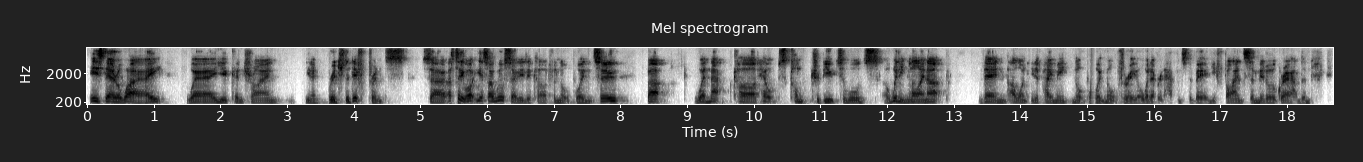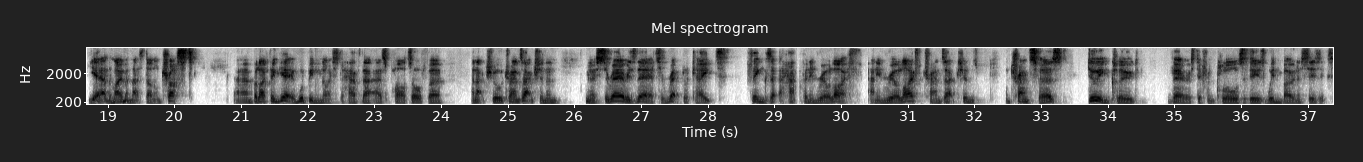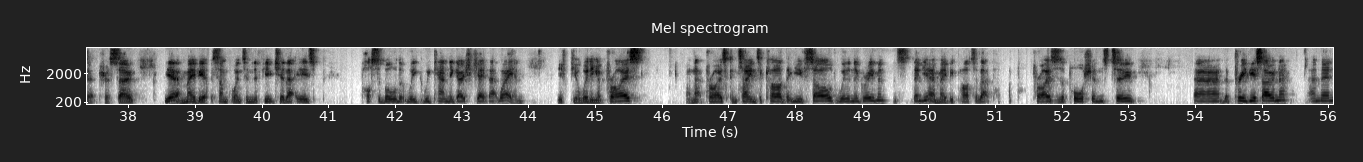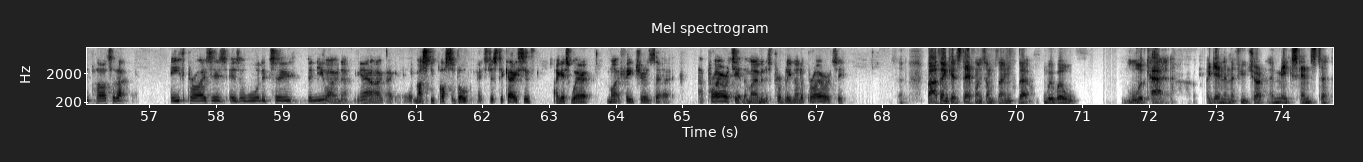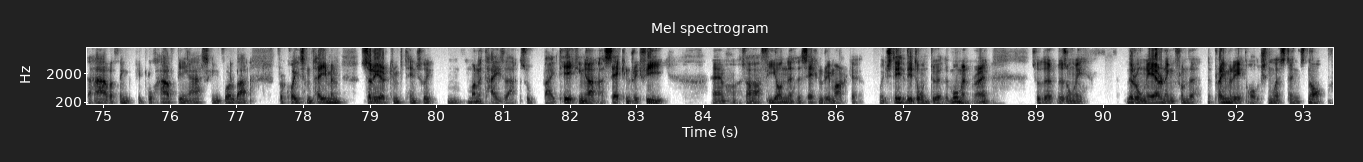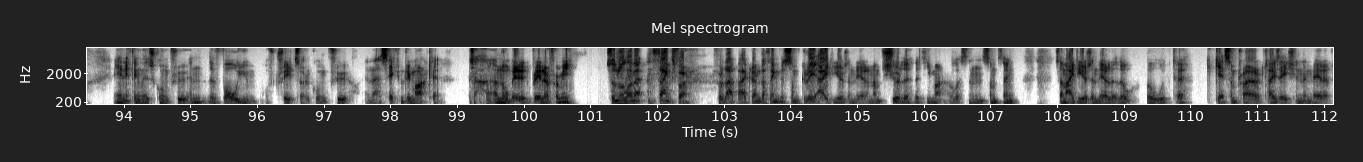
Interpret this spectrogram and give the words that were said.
is there a way where you can try and you know bridge the difference? So I'll tell you what, yes, I will sell you the card for 0.2, but when that card helps contribute towards a winning lineup, then I want you to pay me 0.03 or whatever it happens to be. And you find some middle ground. And yeah, at the moment that's done on trust. Um, but I think, yeah, it would be nice to have that as part of uh, an actual transaction. And, you know, Sorare is there to replicate things that happen in real life. And in real life, transactions and transfers do include various different clauses, win bonuses, etc. So, yeah, maybe at some point in the future that is possible that we we can negotiate that way. And if you're winning a prize and that prize contains a card that you've sold with an agreement, then yeah, maybe part of that prize is apportioned to uh, the previous owner, and then part of that ETH prize is, is awarded to the new owner. Yeah, I, I, it must be possible. It's just a case of I guess where it might feature as a, a priority at the moment, it's probably not a priority. But I think it's definitely something that we will look at again in the future. It makes sense to, to have. I think people have been asking for that for quite some time, and Sorare can potentially monetize that. So by taking a, a secondary fee, um, so a fee on the, the secondary market, which they, they don't do at the moment, right? So there, there's only they're only earning from the, the primary auction listings, not anything that's going through. And the volume of trades that are going through in that secondary market is a no brainer for me. So, no limit. Thanks for for that background. I think there's some great ideas in there, and I'm sure that the team are listening. Something, some ideas in there that they'll they'll look to get some prioritization in there.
